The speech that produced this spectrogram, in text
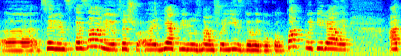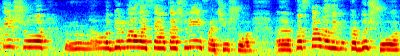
Е, Це він сказав, і оце ж е, як він узнав, що їздили, бо колпак потеряли. А те, що обірвалася та шлейфа чи що, е, поставили каби що,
